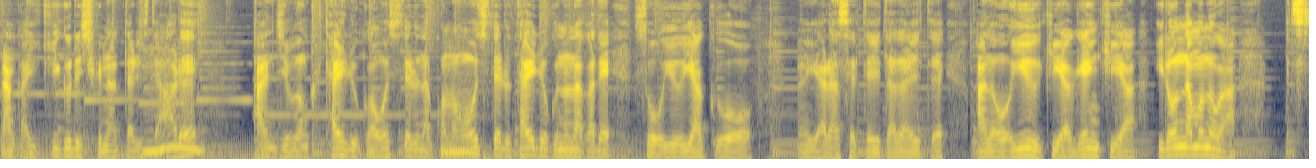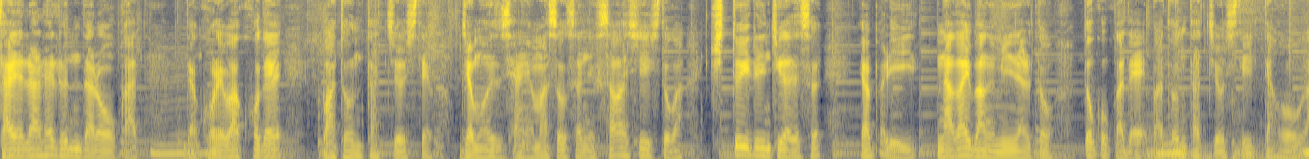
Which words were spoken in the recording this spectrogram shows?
なんか息苦しくなったりして、あれ？あ自分体力が落ちてるなこの落ちてる体力の中でそういう役をやらせていただいてあの勇気や元気やいろんなものが伝えられるんだろうか、だこれはここでバトンタッチをしてジャムおじさんやマスオさんにふさわしい人がきっといるに違いです。やっぱり長い番組になるとどこかでバトンタッチをしていった方が、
